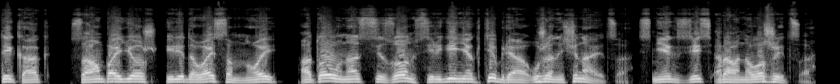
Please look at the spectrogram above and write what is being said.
Ты как, сам пойдешь или давай со мной, а то у нас сезон в середине октября уже начинается. Снег здесь рано ложится».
